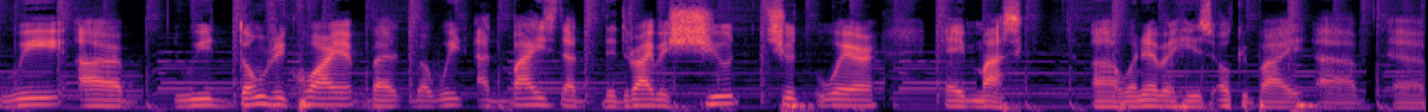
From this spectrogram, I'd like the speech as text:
we are we don't require but but we advise that the driver should should wear a mask uh, whenever he's occupied uh, uh,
